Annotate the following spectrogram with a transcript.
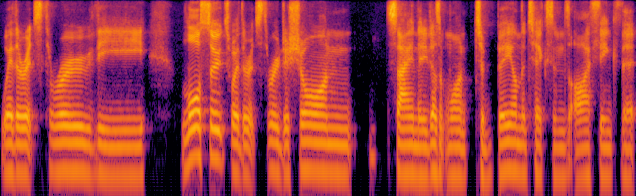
Whether it's through the lawsuits, whether it's through Deshaun saying that he doesn't want to be on the Texans, I think that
